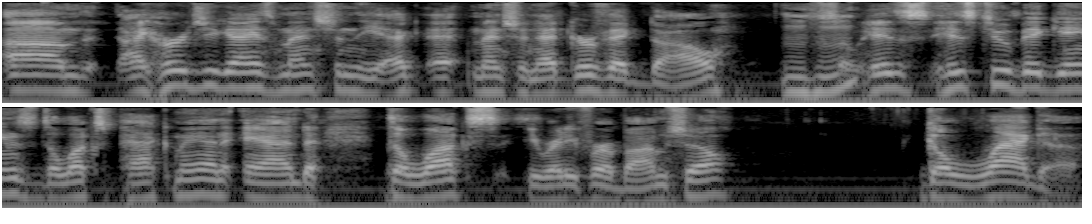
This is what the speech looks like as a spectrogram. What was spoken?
um, I heard you guys mention the mention Edgar Vigdal. Mhm. So his his two big games, Deluxe Pac-Man and Deluxe. You ready for a bombshell? Galaga.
